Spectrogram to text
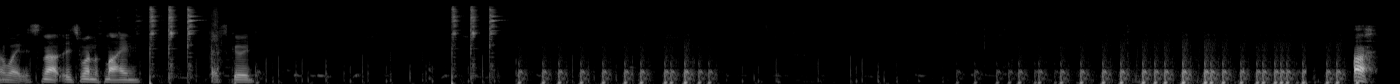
Oh wait, it's not. It's one of mine. That's good. Ah!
